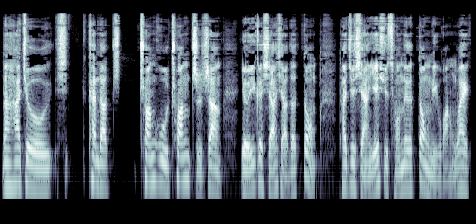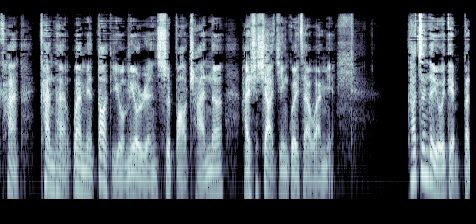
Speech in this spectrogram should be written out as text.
那他就。看到窗户窗纸上有一个小小的洞，他就想，也许从那个洞里往外看，看看外面到底有没有人，是宝蟾呢，还是夏金桂在外面？他真的有一点笨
